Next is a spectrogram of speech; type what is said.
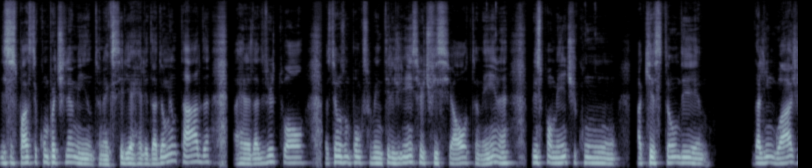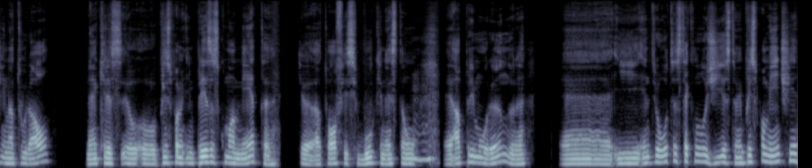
espaço de compartilhamento, né, que seria a realidade aumentada, a realidade virtual. Nós temos um pouco sobre inteligência artificial também, né, principalmente com a questão de, da linguagem natural, né, que eles, principalmente empresas como a Meta, que é a atual Facebook, né, estão uhum. é, aprimorando, né, é, e entre outras tecnologias também, principalmente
